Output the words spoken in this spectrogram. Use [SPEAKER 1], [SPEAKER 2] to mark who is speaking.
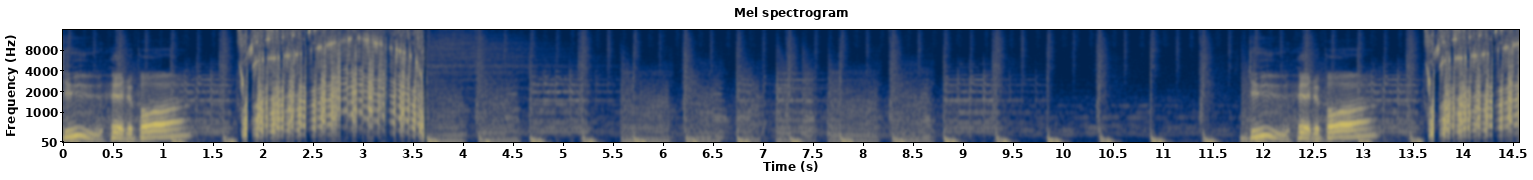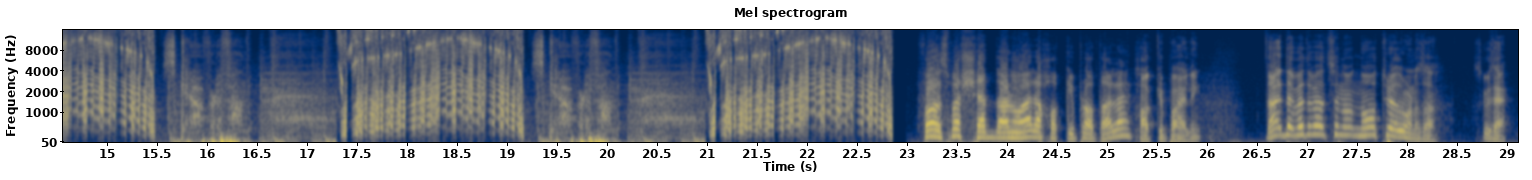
[SPEAKER 1] Du hører på Du hører på
[SPEAKER 2] Skravlefantene. Skravlefantene.
[SPEAKER 1] Er som har skjedd der nå? Er det hakk i plata, eller?
[SPEAKER 2] Har ikke peiling. Nei, det, vet du vet se nå, nå tror jeg det ordna seg. Skal vi se.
